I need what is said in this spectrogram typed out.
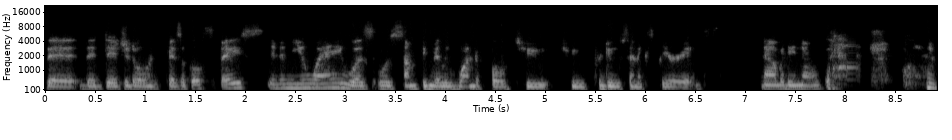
the the digital and physical space in a new way was was something really wonderful to to produce and experience. Nobody knows. That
